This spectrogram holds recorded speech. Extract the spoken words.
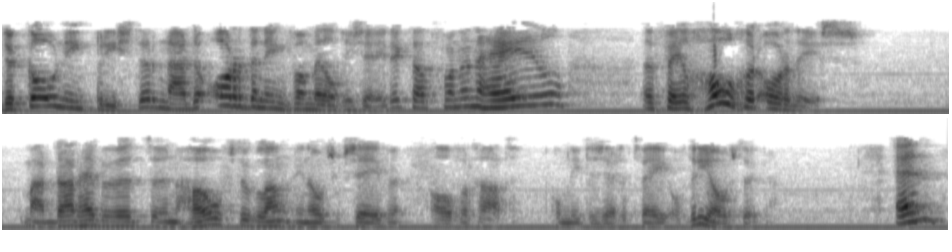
de koningpriester naar de ordening van Melchizedek, dat van een heel, een veel hoger orde is. Maar daar hebben we het een hoofdstuk lang in hoofdstuk 7 over gehad. Om niet te zeggen twee of drie hoofdstukken. En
